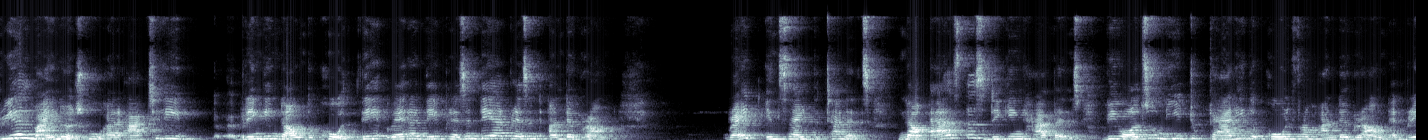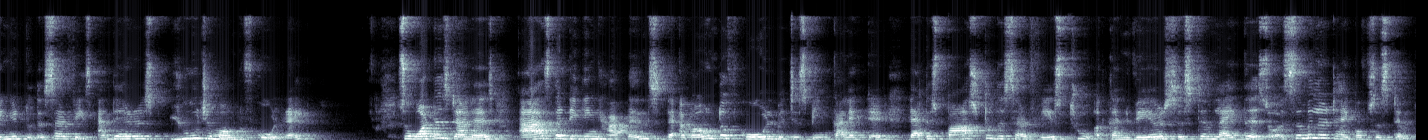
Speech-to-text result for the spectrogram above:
real miners who are actually bringing down the coal they where are they present? They are present underground right? Inside the tunnels. Now as this digging happens, we also need to carry the coal from underground and bring it to the surface. And there is huge amount of coal, right? So what is done is, as the digging happens, the amount of coal which is being collected, that is passed to the surface through a conveyor system like this. So a similar type of system.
